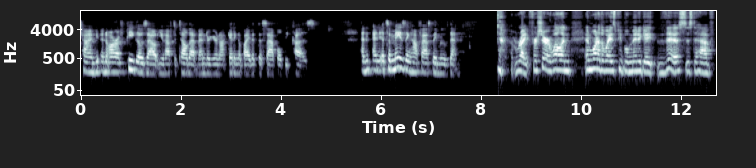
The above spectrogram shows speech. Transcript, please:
time an RFP goes out, you have to tell that vendor you're not getting a bite at this apple because. And and it's amazing how fast they move then. Right, for sure. Well, and and one of the ways people mitigate this is to have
